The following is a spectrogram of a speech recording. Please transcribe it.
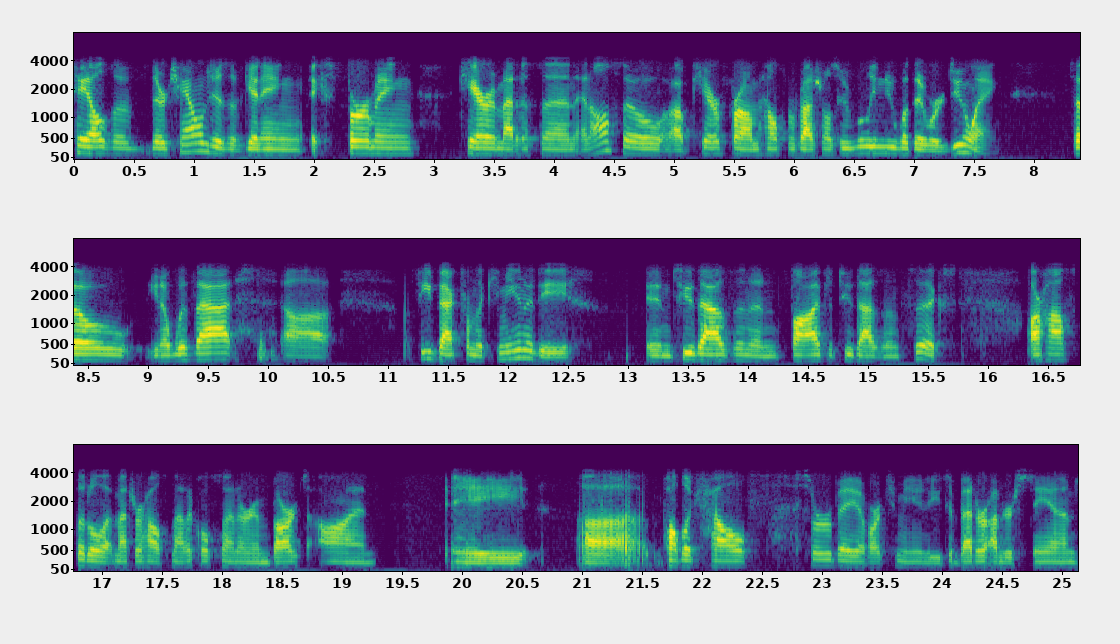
tales of their challenges of getting affirming care in medicine and also uh, care from health professionals who really knew what they were doing. So, you know, with that uh, feedback from the community in 2005 to 2006, our hospital at Metro Health Medical Center embarked on a uh, public health survey of our community to better understand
